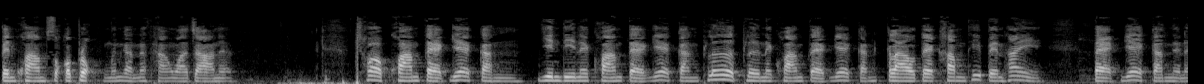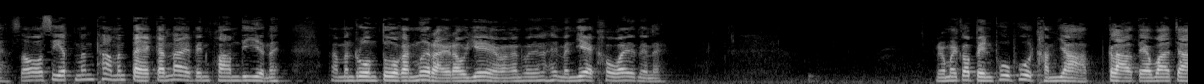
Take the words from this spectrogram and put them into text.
เป็นความสกปรกเหมือนกันนะทางวาจาเนี่ยชอบความแตกแยกกัน ยินดีในความแตกแยกกันเพลิดเพลินในความแตกแยกกันกล่าว แต่คำที่เป็นให้แตกแยกกันเนี่ยนะซอเสียดมันถ้ามันแตกกันได้เป็นความดีนะถ้ามันรวมตัวกันเมื่อไหร่เราแย่เหมือนกันเพราะฉะนั้นให้มันแยกเข้าไว้เนี่ยนะ หรือไม่ก็เป็นผู้พูดคำหยาบ กล่าวแต่วาจา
